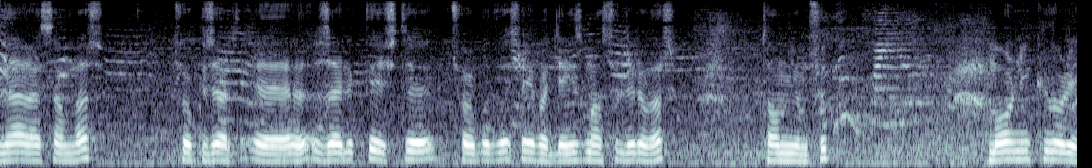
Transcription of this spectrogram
ne ararsan var. Çok güzel. E, özellikle işte çorbada şey var, deniz mahsulleri var. Tom yum sup. Morning glory.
